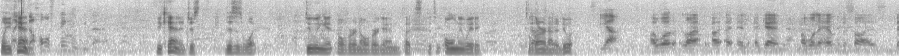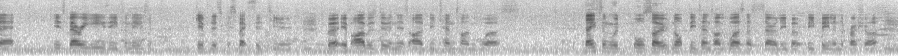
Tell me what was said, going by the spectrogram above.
Well, you like, can. The whole thing would be better. You can. It just this is what doing it over and over again. That's that's the only way to to learn how to do it. Yeah. I want like, I, I, and again, I want to emphasise that it's very easy for me to give this perspective to you, hmm. but if I was doing this, I'd be ten times worse. Nathan would also not be ten times worse necessarily, but be feeling the pressure. Hmm.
